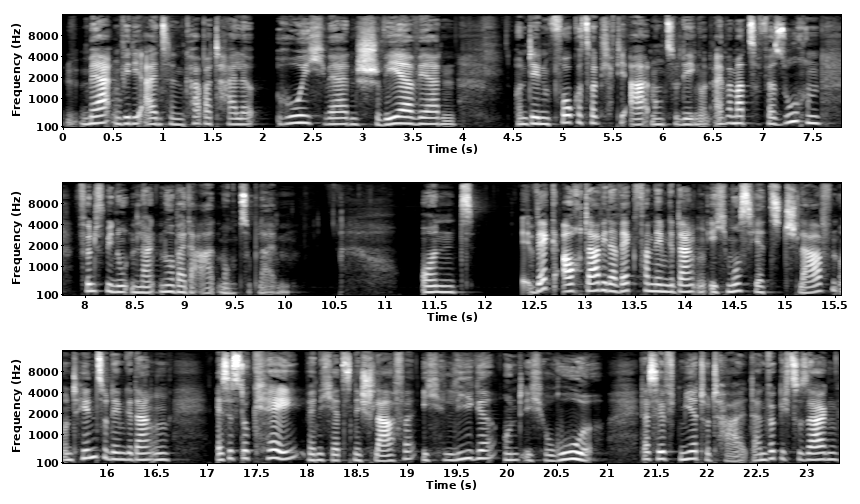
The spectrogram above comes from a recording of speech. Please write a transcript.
Merken, wie die einzelnen Körperteile ruhig werden, schwer werden und den Fokus wirklich auf die Atmung zu legen und einfach mal zu versuchen, fünf Minuten lang nur bei der Atmung zu bleiben. Und weg, auch da wieder weg von dem Gedanken, ich muss jetzt schlafen und hin zu dem Gedanken, es ist okay, wenn ich jetzt nicht schlafe, ich liege und ich ruhe. Das hilft mir total. Dann wirklich zu sagen,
